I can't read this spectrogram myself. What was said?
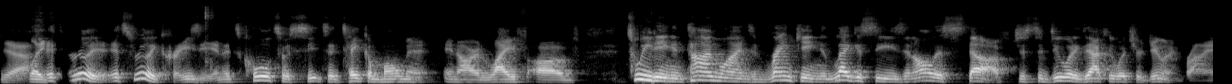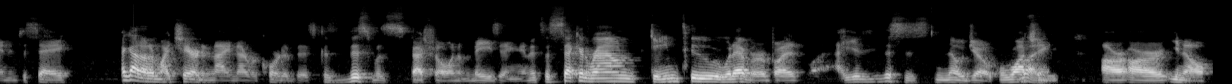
Yeah, Like- it's really it's really crazy, and it's cool to see to take a moment in our life of tweeting and timelines and ranking and legacies and all this stuff, just to do it exactly what you're doing, Brian, and to say, I got out of my chair tonight and I recorded this because this was special and amazing, and it's a second round game two or whatever, but I, this is no joke. We're watching our our you know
